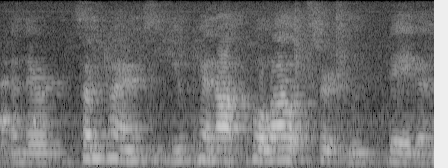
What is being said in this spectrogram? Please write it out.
And there, sometimes you cannot pull out certain data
